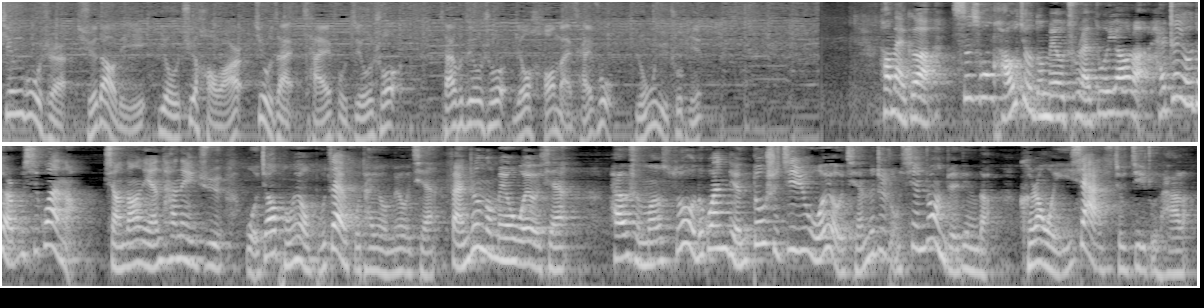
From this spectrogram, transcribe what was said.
听故事学道理，有趣好玩就在财富自由说。财富自由说由好买财富荣誉出品。好买哥，思聪好久都没有出来作妖了，还真有点不习惯呢。想当年他那句“我交朋友不在乎他有没有钱，反正都没有我有钱”，还有什么所有的观点都是基于我有钱的这种现状决定的，可让我一下子就记住他了。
